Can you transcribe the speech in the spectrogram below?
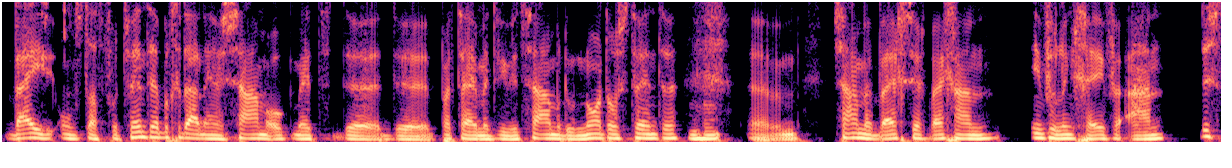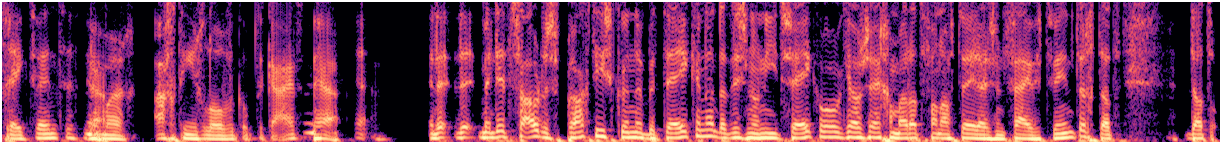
wij ons dat voor Twente hebben gedaan. En samen ook met de, de partij met wie we het samen doen, Noordoost-Twente. Mhm. Ehm, samen hebben wij gezegd, wij gaan invulling geven aan de streek Twente. Ja. Nummer 18 geloof ik op de kaart. Ja. Ja. En de- de- Maar dit zou dus praktisch kunnen betekenen, dat is nog niet zeker hoor ik jou zeggen, maar dat vanaf 2025 dat, dat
